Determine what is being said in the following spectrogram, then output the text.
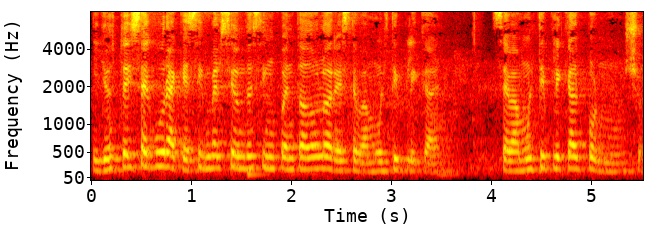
Y yo estoy segura que esa inversión de 50 dólares se va a multiplicar, se va a multiplicar por mucho.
